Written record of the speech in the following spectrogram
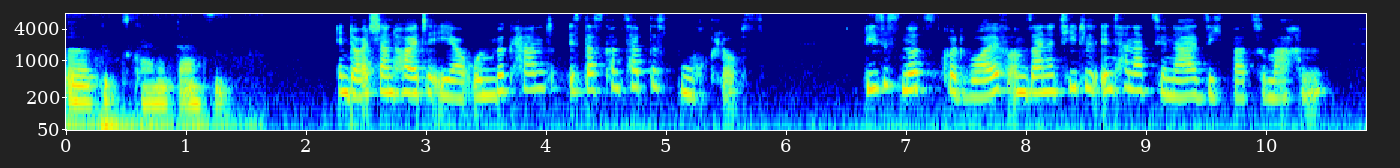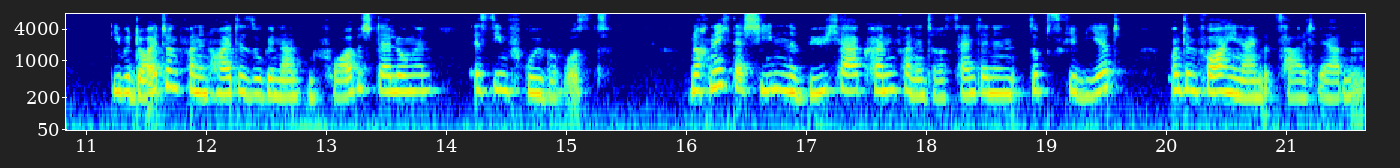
äh, gibt es keine Grenzen. In Deutschland heute eher unbekannt ist das Konzept des Buchclubs. Dieses nutzt Kurt Wolf, um seine Titel international sichtbar zu machen. Die Bedeutung von den heute sogenannten Vorbestellungen ist ihm früh bewusst. Noch nicht erschienene Bücher können von Interessentinnen subskribiert und im Vorhinein bezahlt werden.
